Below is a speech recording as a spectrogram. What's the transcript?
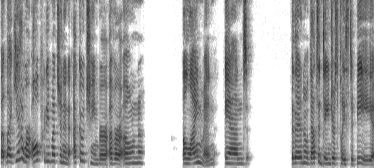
But like, yeah, we're all pretty much in an echo chamber of our own alignment. And I know that's a dangerous place to be.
